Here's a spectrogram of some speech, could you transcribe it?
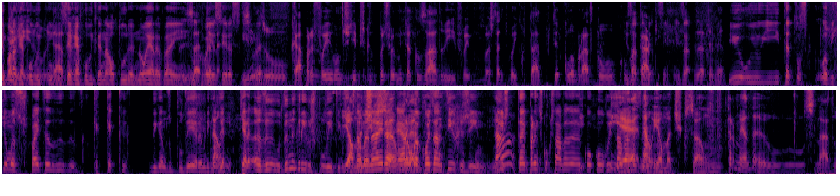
embora e republic- ser republicano na altura não era bem o que veio a Exatamente. ser a seguir, Sim, é? mas o Capra foi um dos tipos que depois foi muito acusado e foi bastante boicotado por ter colaborado com, com o Exatamente, McCarthy. sim, exato. Exatamente. E, o- e, tanto houve aqui uma suspeita de, de- de que, que, que, digamos, o poder americano, Não, que era a de, o denegrir os políticos desta uma maneira, era uma grande, coisa pá. anti-regime. E Não. isto prende-se com o que, estava, com, com o Rui E estava a é, dizer. não, e é uma discussão tremenda. O, o Senado,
